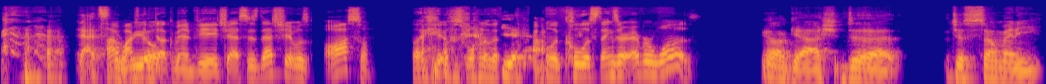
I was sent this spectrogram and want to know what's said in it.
That's I the watched real. the Duckmen VHSs. That shit was awesome. Like it was one of the yeah. one of the coolest things there ever was. Oh gosh, Duh. just so many.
